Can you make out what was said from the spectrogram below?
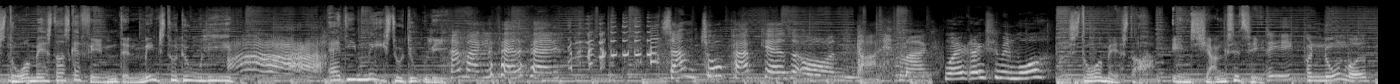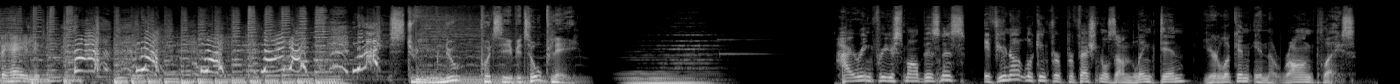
Stormester skal finde den mindst udulige Ah! af de mest udulige. Hej, Mark. Lidt færdig. Sammen to papkasser. Åh, oh, nej, Mark. Må jeg ikke ringe til min mor? Stormester. En chance til. Det er ikke på nogen måde behageligt. Stream nu på TV2 Play. Hiring for your small business? If you're not looking for professionals on LinkedIn, you're looking in the wrong place.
